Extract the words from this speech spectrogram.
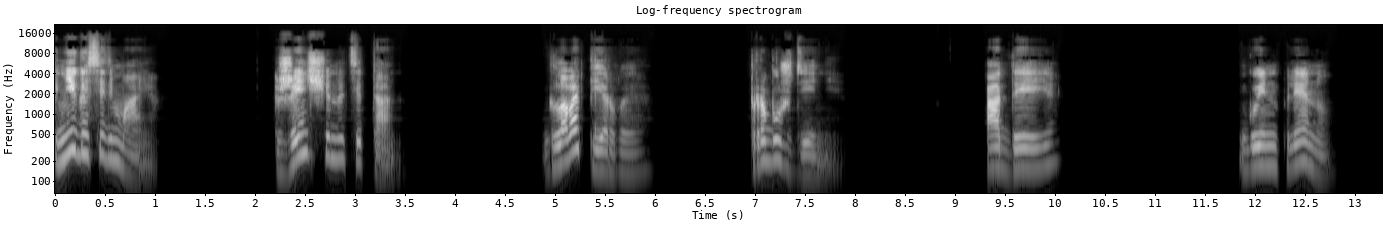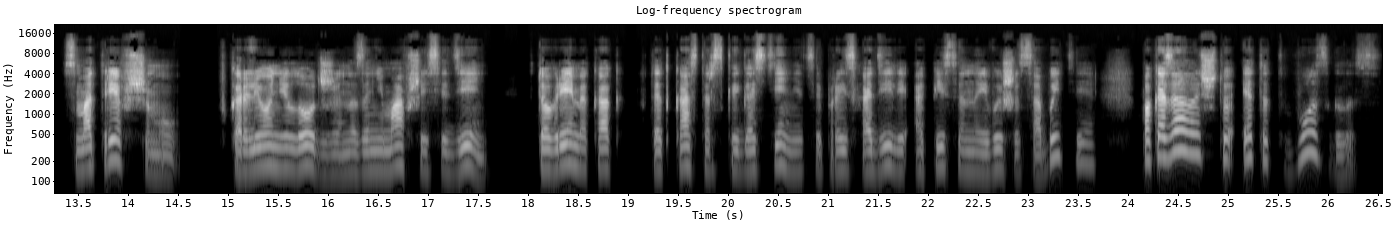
Книга седьмая. Женщина-титан. Глава первая. Пробуждение. Адея. Гуинплену, смотревшему в Корлеоне Лоджи на занимавшийся день, в то время как в Тедкастерской гостинице происходили описанные выше события, показалось, что этот возглас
